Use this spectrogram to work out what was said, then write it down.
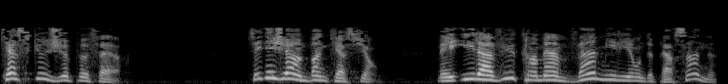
qu'est-ce que je peux faire? C'est déjà une bonne question. Mais il a vu quand même 20 millions de personnes.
